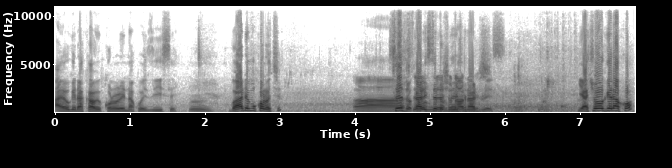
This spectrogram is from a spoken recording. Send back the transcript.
ayogerako awo ekkolo lw'ennaku eziyise gwadde mukolo ki? Ah, yakyogerako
